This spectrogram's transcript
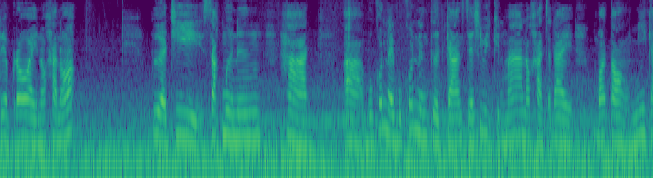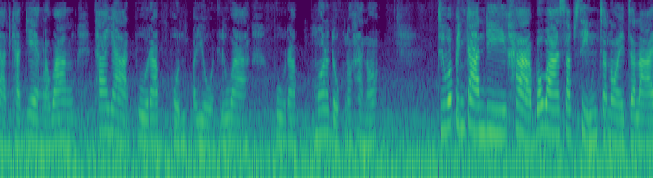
เรียบร้อยเนาะค่ะเนาะเพื่อที่สักมือหนึงหากบุคคลใดบุคคลหนึ่งเกิดการเสียชีวิตขึ้นมาเนาะค่ะจะได้บ่ต้องมีการคัดแยงระว่างถ้าญาติผู้รับผลประโยชน์หรือว่าผู้รับมรดกเนาะค่ะเนาะถือว่าเป็นการดีค่ะบ่ว่าทรัพย์สินจะหน่อยจะหลาย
